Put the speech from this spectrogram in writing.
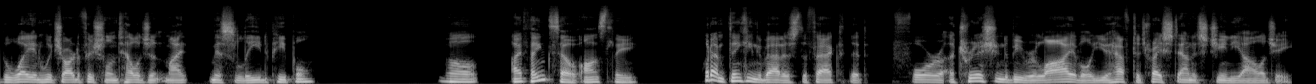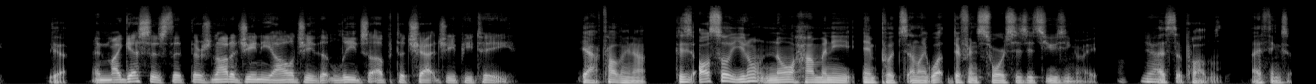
the way in which artificial intelligence might mislead people? Well, I think so, honestly. What I'm thinking about is the fact that for a tradition to be reliable, you have to trace down its genealogy. Yeah. And my guess is that there's not a genealogy that leads up to ChatGPT. Yeah, probably not. Because also you don't know how many inputs and like what different sources it's using, right? Yeah. That's the problem. I think so.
